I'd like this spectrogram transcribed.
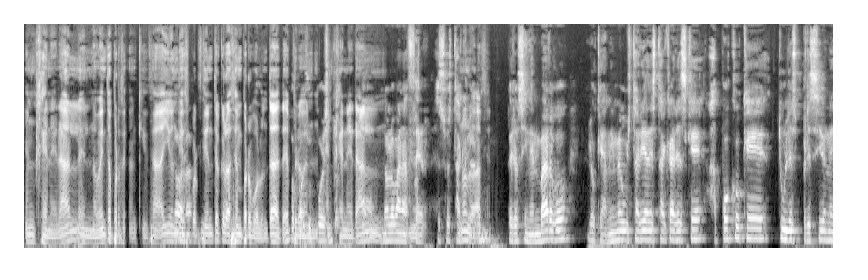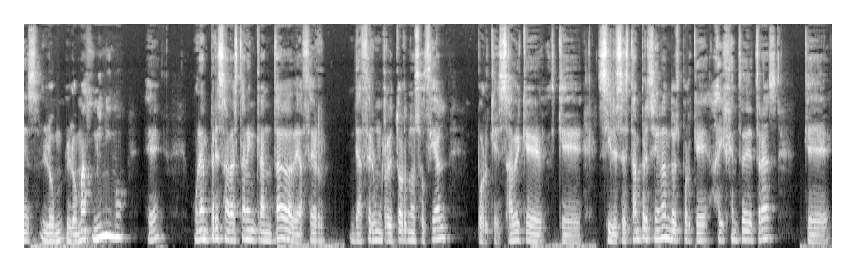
en general, el 90%, quizá hay un 10% que lo hacen por voluntad, ¿eh? pero en, general... No, lo van a hacer, eso está claro. Pero sin embargo, lo que a mí me gustaría destacar es que a poco que tú les presiones lo, más mínimo, ¿eh? una empresa va a estar encantada de hacer, de hacer un retorno social porque sabe que, si les están presionando es porque hay gente detrás que,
